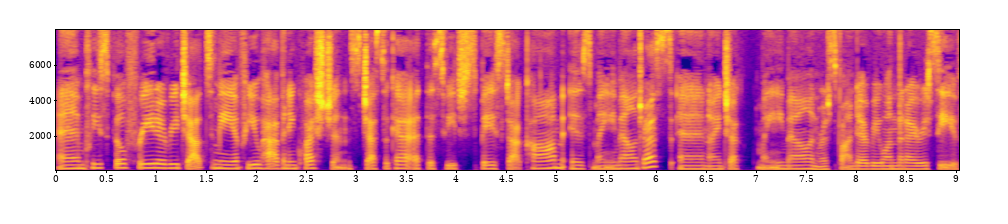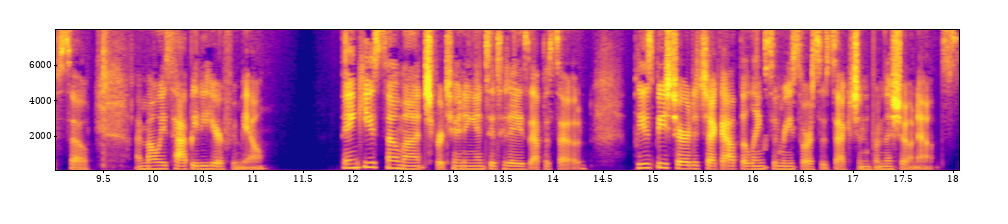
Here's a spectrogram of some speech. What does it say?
And please feel free to reach out to me if you have any questions. Jessica at thespeechspace.com is my email address, and I check my email and respond to everyone that I receive. So I'm always happy to hear from you. Thank you so much for tuning into today's episode. Please be sure to check out the links and resources section from the show notes.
